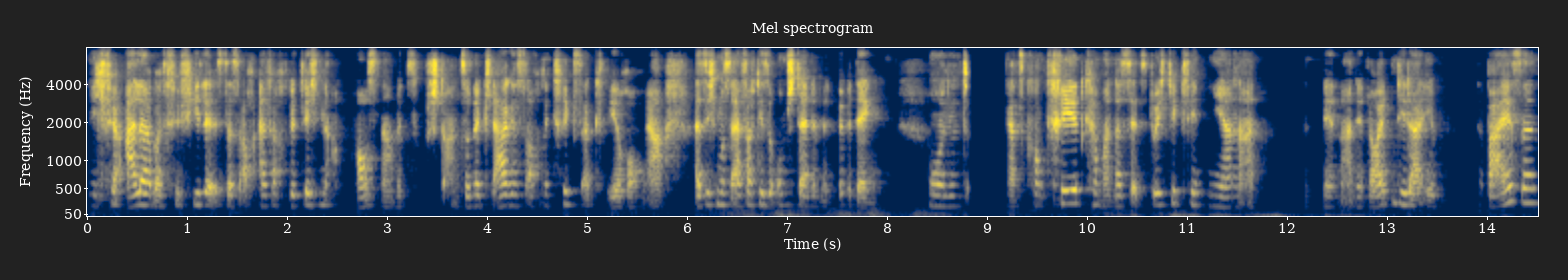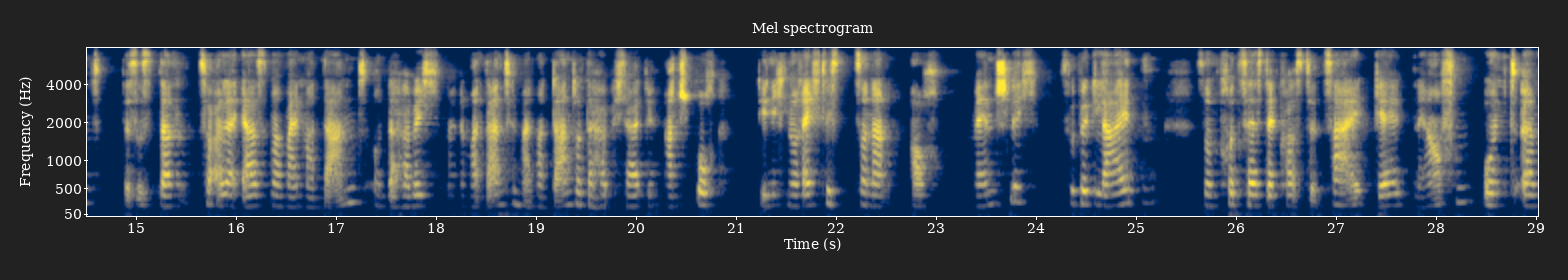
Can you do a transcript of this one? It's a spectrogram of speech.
nicht für alle, aber für viele ist das auch einfach wirklich ein Ausnahmezustand. So eine Klage ist auch eine Kriegserklärung. Ja. Also ich muss einfach diese Umstände mit bedenken. Und ganz konkret kann man das jetzt durchdeklinieren an den, an den Leuten, die da eben dabei sind das ist dann zuallererst mal mein Mandant und da habe ich meine Mandantin, mein Mandant und da habe ich halt den Anspruch, die nicht nur rechtlich, sondern auch menschlich zu begleiten. So ein Prozess, der kostet Zeit, Geld, Nerven und ähm,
